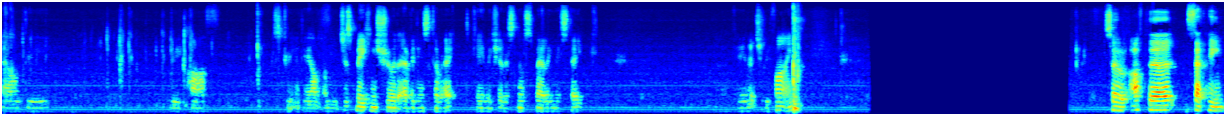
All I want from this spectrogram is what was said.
ld path string. Okay, I'm just making sure that everything's correct. Okay, make sure there's no spelling mistake. Okay, that should be fine. So after setting,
